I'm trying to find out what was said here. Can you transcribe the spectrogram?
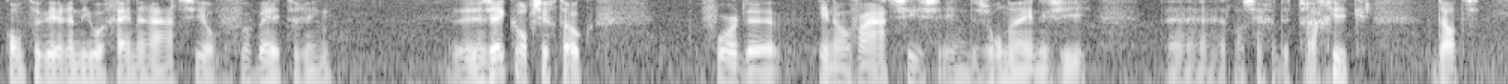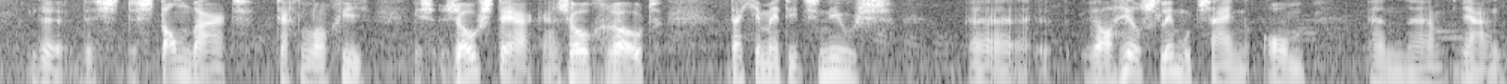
komt er weer een nieuwe generatie of een verbetering. In zeker opzicht ook voor de innovaties in de zonne-energie, uh, laat zeggen de tragiek, dat de, de, de standaard technologie is zo sterk en zo groot dat je met iets nieuws uh, wel heel slim moet zijn om een, uh, ja, een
